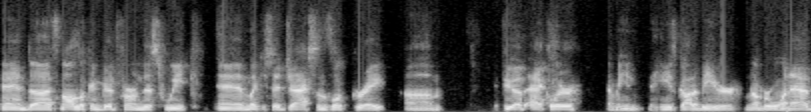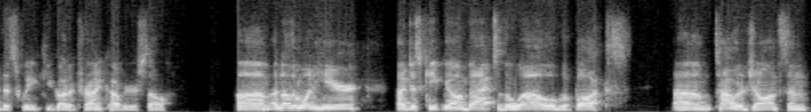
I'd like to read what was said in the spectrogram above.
and uh, it's not looking good for him this week. And like you said, Jackson's looked great. Um, if you have Ekeler, I mean, he's got to be your number one ad this week. You got to try and cover yourself. Um, another one here. I just keep going back to the well, of the Bucks. Um, Tyler Johnson.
